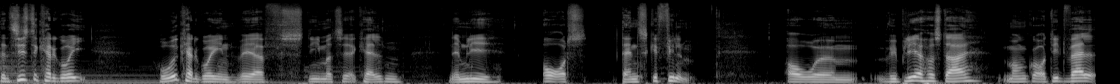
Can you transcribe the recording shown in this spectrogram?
den sidste kategori, hovedkategorien vil jeg snige mig til at kalde den, nemlig årets danske film. Og øh, vi bliver hos dig, Mongård. Dit valg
